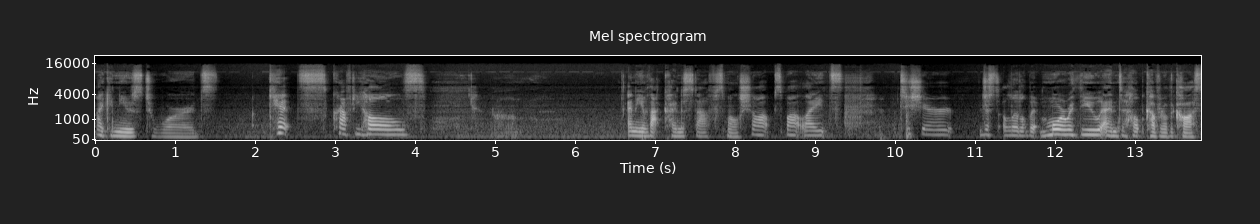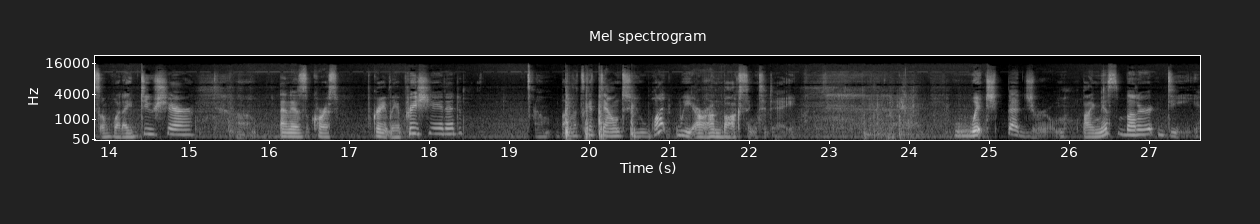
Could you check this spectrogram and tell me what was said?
I can use towards kits, crafty hauls, um, any of that kind of stuff, small shop spotlights, to share just a little bit more with you and to help cover the costs of what I do share, um, and is of course greatly appreciated. Um, but let's get down to what we are unboxing today. Witch Bedroom by Miss Butter D.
